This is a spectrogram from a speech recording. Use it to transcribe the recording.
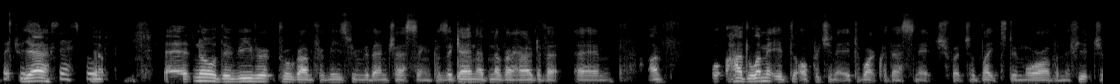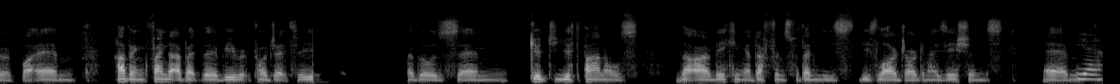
which was yeah, successful. Uh, no, the reroute program for me has been really interesting because again, I'd never heard of it. Um, I've had limited opportunity to work with SNH, which I'd like to do more of in the future. But um, having found out about the Reroute project through you, one of those um, good youth panels that are making a difference within these these large organisations. Um, yeah.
